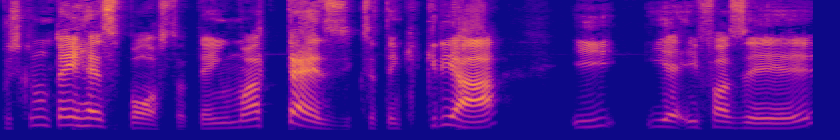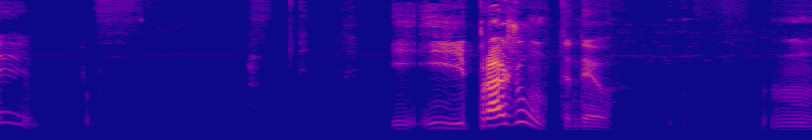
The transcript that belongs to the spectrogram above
Por isso que não tem resposta, tem uma tese que você tem que criar e, e, e fazer e, e ir para junto, entendeu? Hum.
